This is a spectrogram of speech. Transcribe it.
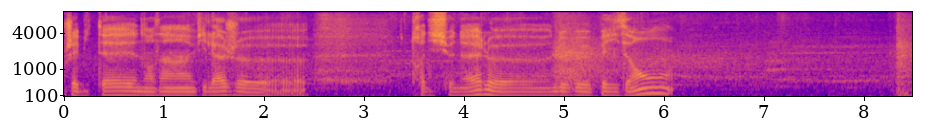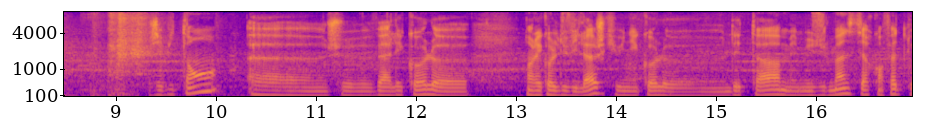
J'habitais dans un village euh, traditionnel de paysans. J'ai 8 ans, euh, je vais à l'école, euh, dans l'école du village, qui est une école euh, d'État mais musulmane, c'est-à-dire qu'en fait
